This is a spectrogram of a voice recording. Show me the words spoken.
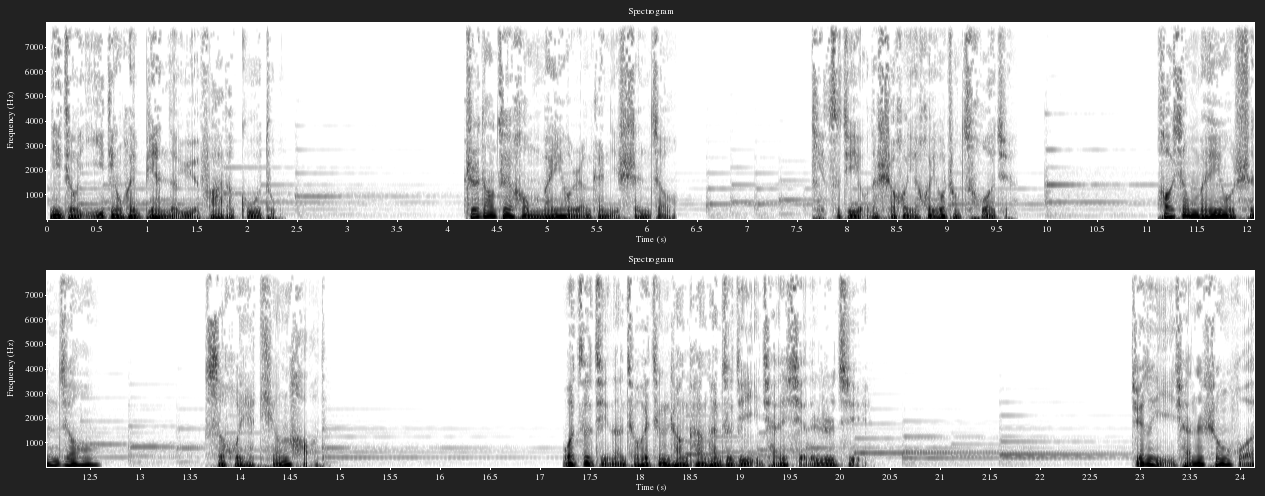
你就一定会变得越发的孤独，直到最后没有人跟你深交。你自己有的时候也会有种错觉，好像没有深交，似乎也挺好的。我自己呢，就会经常看看自己以前写的日记，觉得以前的生活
